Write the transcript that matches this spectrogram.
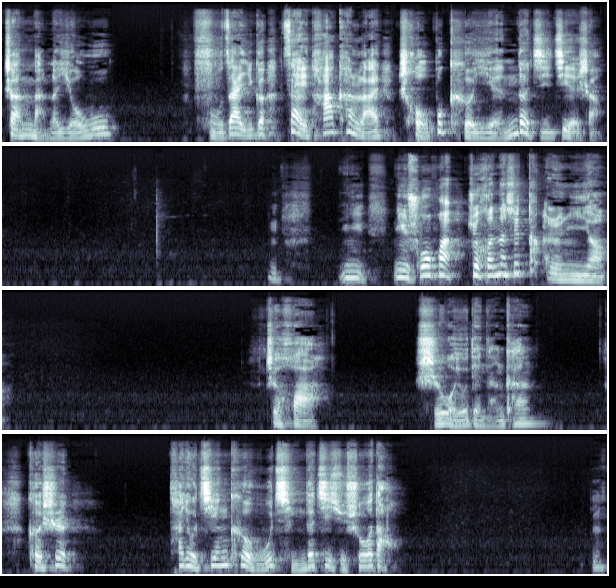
沾满了油污，抚在一个在他看来丑不可言的机械上。嗯。你你说话就和那些大人一样，这话使我有点难堪。可是他又尖刻无情的继续说道：“嗯，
